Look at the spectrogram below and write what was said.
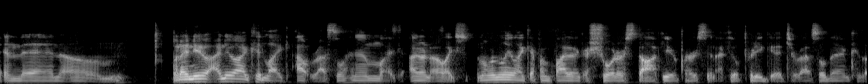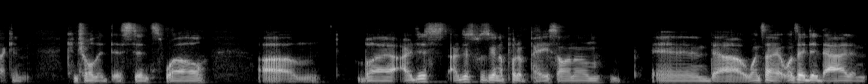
and then um, but I knew I knew I could like out wrestle him. Like I don't know, like normally like if I'm fighting like a shorter, stockier person, I feel pretty good to wrestle them because I can control the distance well. Um, but I just I just was gonna put a pace on him, and uh, once I once I did that, and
